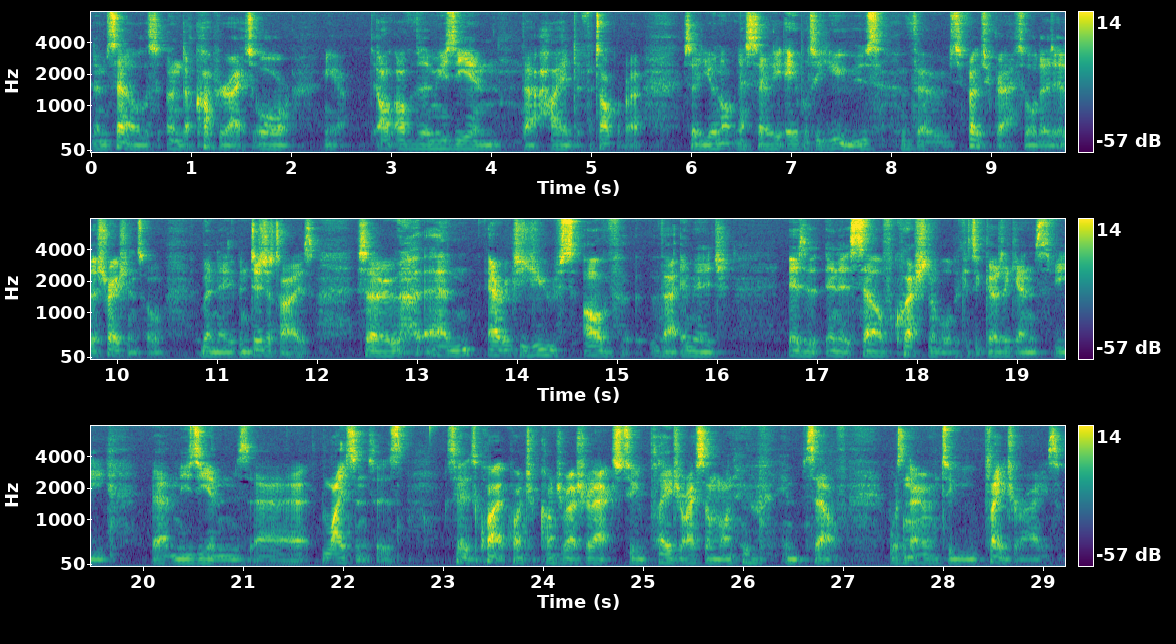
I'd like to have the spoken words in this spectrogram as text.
themselves under copyright or you know of, of the museum that hired the photographer. So you're not necessarily able to use those photographs or those illustrations or when they've been digitized. So um, Eric's use of that image is in itself questionable because it goes against the uh, museum's uh, licenses. So it's quite a controversial act to plagiarize someone who himself was known to plagiarize.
